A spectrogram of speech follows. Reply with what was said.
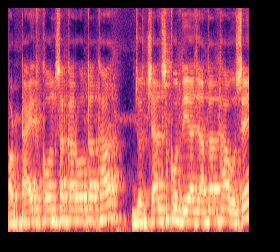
और टाइद कौन सा कर होता था? जो चर्च को दिया जाता था, उसे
